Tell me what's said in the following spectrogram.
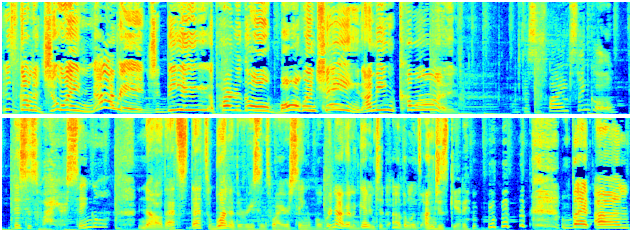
He's gonna join marriage, be a part of the whole ball and chain. I mean, come on. This is why I'm single. This is why you're single? No, that's that's one of the reasons why you're single, but we're not gonna get into the other ones. I'm just kidding. but um,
